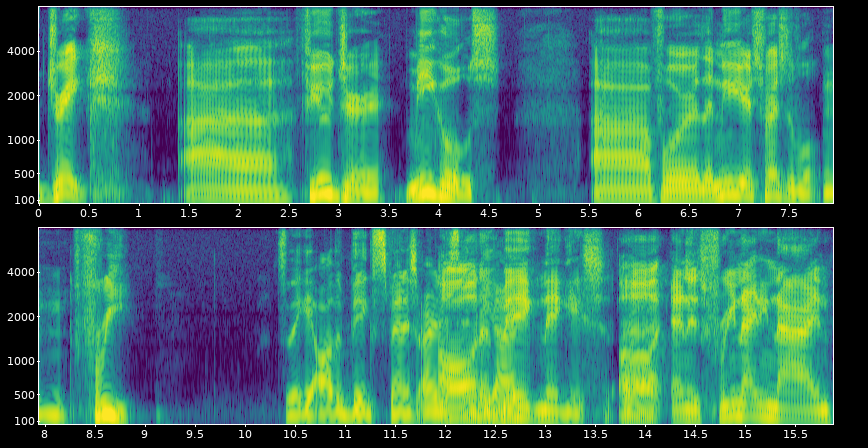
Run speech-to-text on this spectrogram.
Drake, uh, Future, Migos, uh, for the New Year's festival, free. So they get all the big Spanish artists. All the DI. big niggas, all Right. and it's free ninety nine.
